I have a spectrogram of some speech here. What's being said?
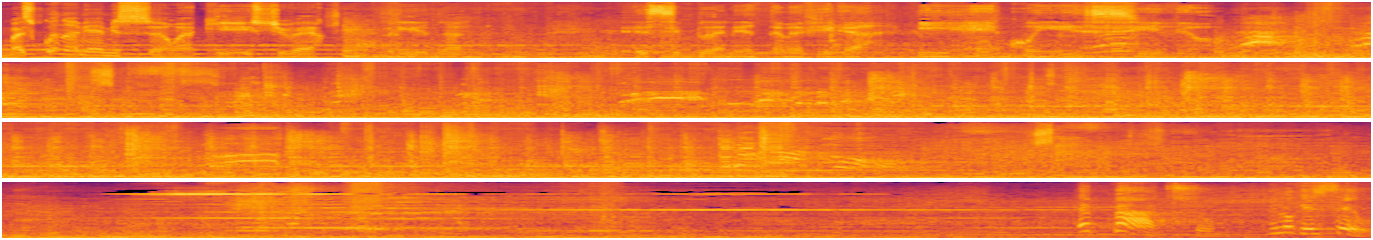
Mas quando a minha missão aqui estiver cumprida, esse planeta vai ficar irreconhecível. É pazzo! Enlouqueceu?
